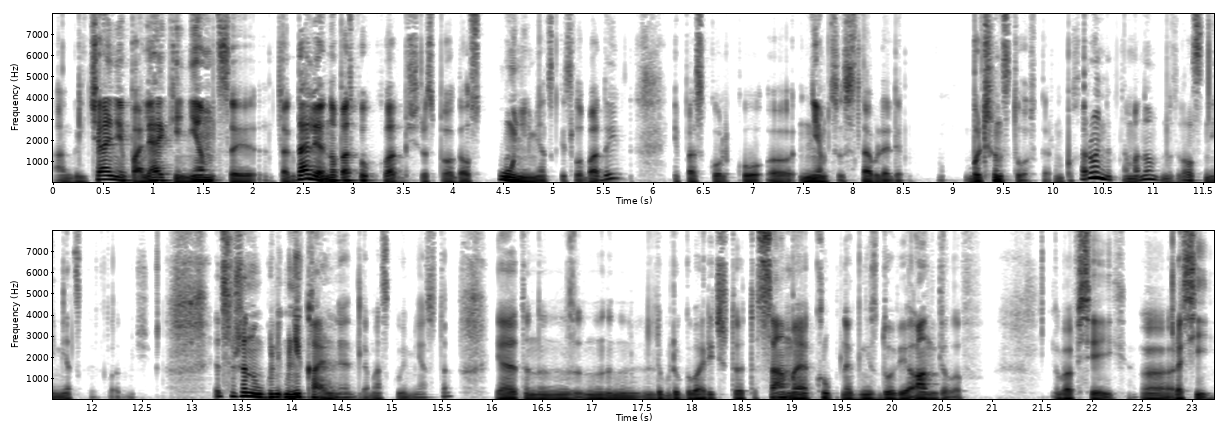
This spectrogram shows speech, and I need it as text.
Англичане, поляки, немцы и так далее. Но поскольку кладбище располагалось у немецкой слободы, и поскольку э, немцы составляли большинство, скажем, похороненных, там оно называлось немецкое кладбище. Это совершенно уникальное для Москвы место. Я это люблю говорить, что это самое крупное гнездовье ангелов во всей э, России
